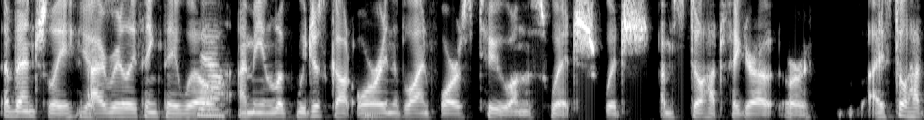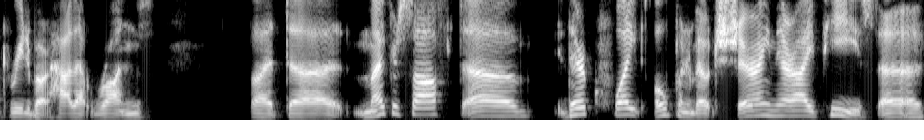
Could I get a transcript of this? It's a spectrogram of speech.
eventually, I really think they will. Yeah. I mean, look, we just got Ori and the Blind Forest 2 on the Switch, which I'm still have to figure out, or I still have to read about how that runs. But uh, Microsoft, uh, they're quite open about sharing their IPs. Uh,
